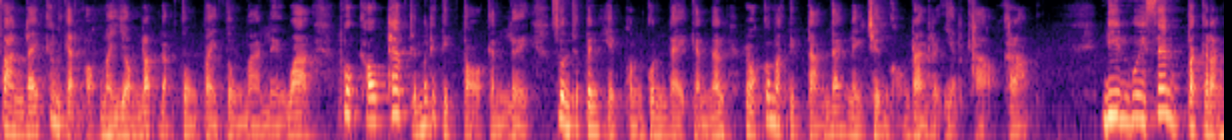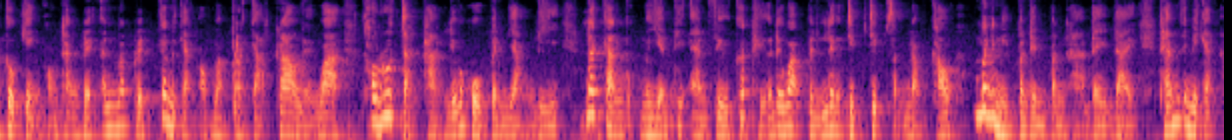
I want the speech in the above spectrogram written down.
ฟันได้ก็มีการออกมายอมรับแบบตรงไปตรงมาเลยว่า พวกเขาแทบจะไม่ได้ติดต่อกันเลย ส่วนจะเป็นเหตุผลกลใดกันนั้น เราก็มาติดตามได้ในเชิงของรายละเอียดข่าวครับ ดีนฮุยเซนปะกรังตัวเก่งของทางเรอัลมาดริดก็มีการออกมาประกาศกล้าวเลยว่า เขารู้จักทางลิเวอร์พูลเป็นอย่างดี และการบุกมาเยือนที่แอนฟิลด์ก็ถือได้ว่าเป็นเรื่องจิบจิบสำหรับเขาไม่ได้มีประเด็นปัญหาใด ๆ แถมจะมีการอ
